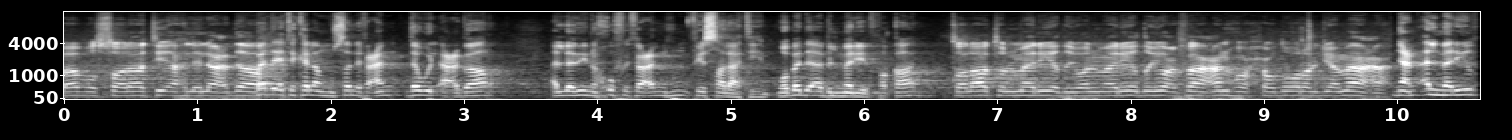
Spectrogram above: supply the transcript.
باب الصلاة أهل الأعذار. بدأ يتكلم المصنف عن ذوي الأعذار الذين خفف عنهم في صلاتهم وبدأ بالمريض فقال صلاة المريض والمريض يعفى عنه حضور الجماعة. نعم المريض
